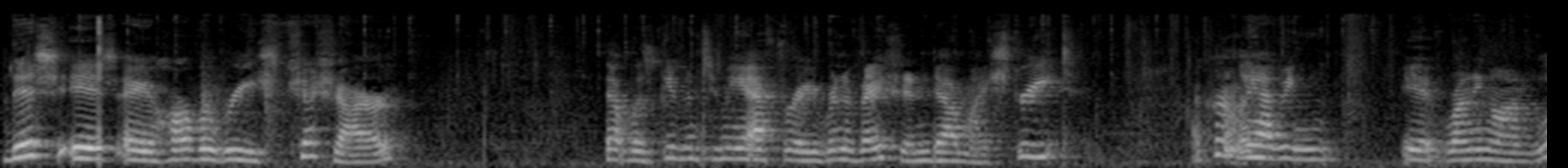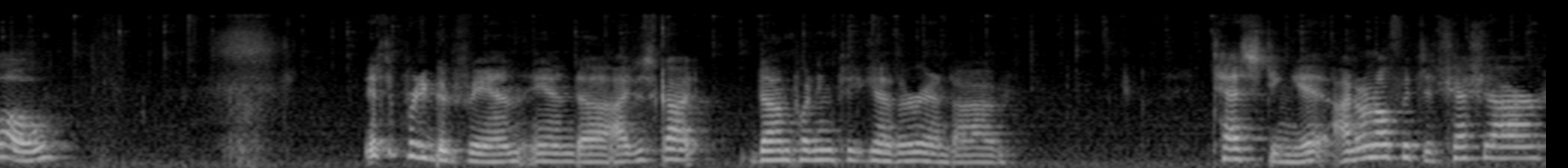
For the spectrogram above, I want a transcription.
This is a Harbor Breeze Cheshire that was given to me after a renovation down my street. I'm currently having it running on low. It's a pretty good fan, and uh, I just got done putting together and uh, testing it. I don't know if it's a Cheshire,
